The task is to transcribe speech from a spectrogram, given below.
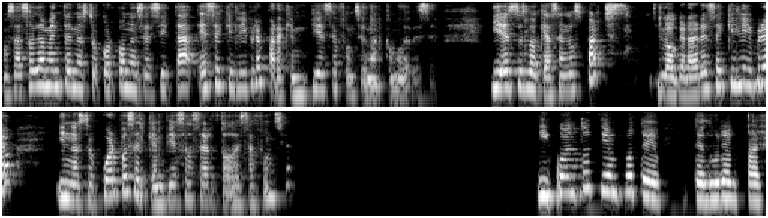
O sea, solamente nuestro cuerpo necesita ese equilibrio para que empiece a funcionar como debe ser. Y esto es lo que hacen los parches, lograr ese equilibrio y nuestro cuerpo es el que empieza a hacer toda esa función. ¿Y cuánto tiempo te, te dura el parche?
